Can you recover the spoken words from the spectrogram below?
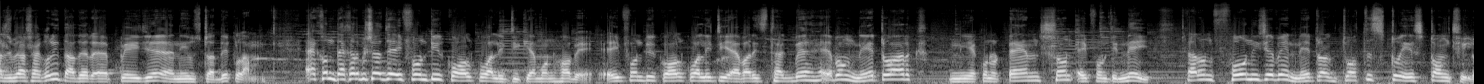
আসবে, আশা করি তাদের পেজে নিউজটা দেখলাম। এখন দেখার বিষয় যে এই ফোনটির কল কোয়ালিটি কেমন হবে। এই ফোনটির কল কোয়ালিটি অ্যাভারেজ থাকবে এবং নেটওয়ার্ক নিয়ে কোনো টেনশন এই ফোনটি নেই। কারণ ফোন হিসেবে নেটওয়ার্ক যথেষ্ট স্ট্রং ছিল।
